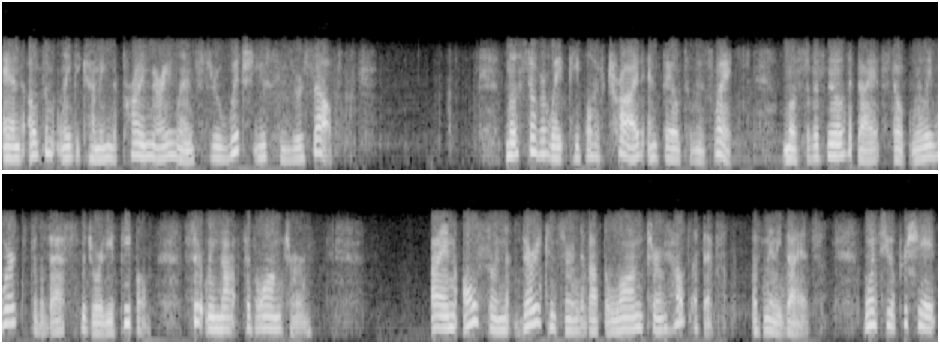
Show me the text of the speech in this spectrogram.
and ultimately becoming the primary lens through which you see yourself. Most overweight people have tried and failed to lose weight. Most of us know that diets don't really work for the vast majority of people certainly not for the long term. I'm also very concerned about the long term health effects of many diets. Once you appreciate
